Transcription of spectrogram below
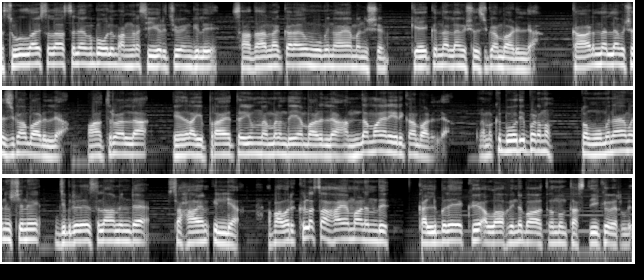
റസൂല്ലാഹി സ്വലാഹു വസ്ലം പോലും അങ്ങനെ സ്വീകരിച്ചുവെങ്കിൽ സാധാരണക്കാരായ മൂമിനായ മനുഷ്യൻ കേൾക്കുന്നെല്ലാം വിശ്വസിക്കാൻ പാടില്ല. കാണുന്നെല്ലാം വിശ്വസിക്കാൻ പാടില്ല. മാത്രമല്ല ഏതൊരു അഭിപ്രായത്തെയും നമ്മൾ എന്ത് ചെയ്യാൻ പാടില്ല? അന്ധമായി അനുകരിക്കാൻ പാടില്ല. നമുക്ക് ബോധ്യപ്പെടണം. ഇപ്പൊ മൂമനായ മനുഷ്യന് അലൈഹി ഇസ്ലാമിന്റെ സഹായം ഇല്ല. അപ്പൊ അവർക്കുള്ള സഹായമാണ് എന്ത് കൽബിലേക്ക് അള്ളാഹുവിന്റെ ഭാഗത്തു നിന്നും തസ്തീക്ക് വരൽ.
